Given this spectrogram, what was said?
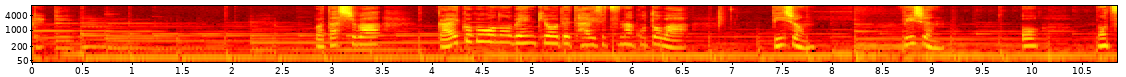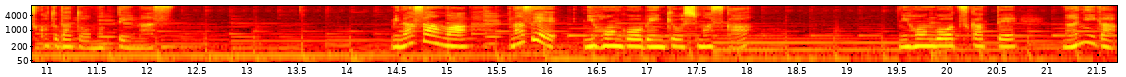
る。私は外国語の勉強で大切なことはビジョンビジョンを持つことだと思っています。皆さんはなぜ日本語を勉強しますか？日本語を使って何が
